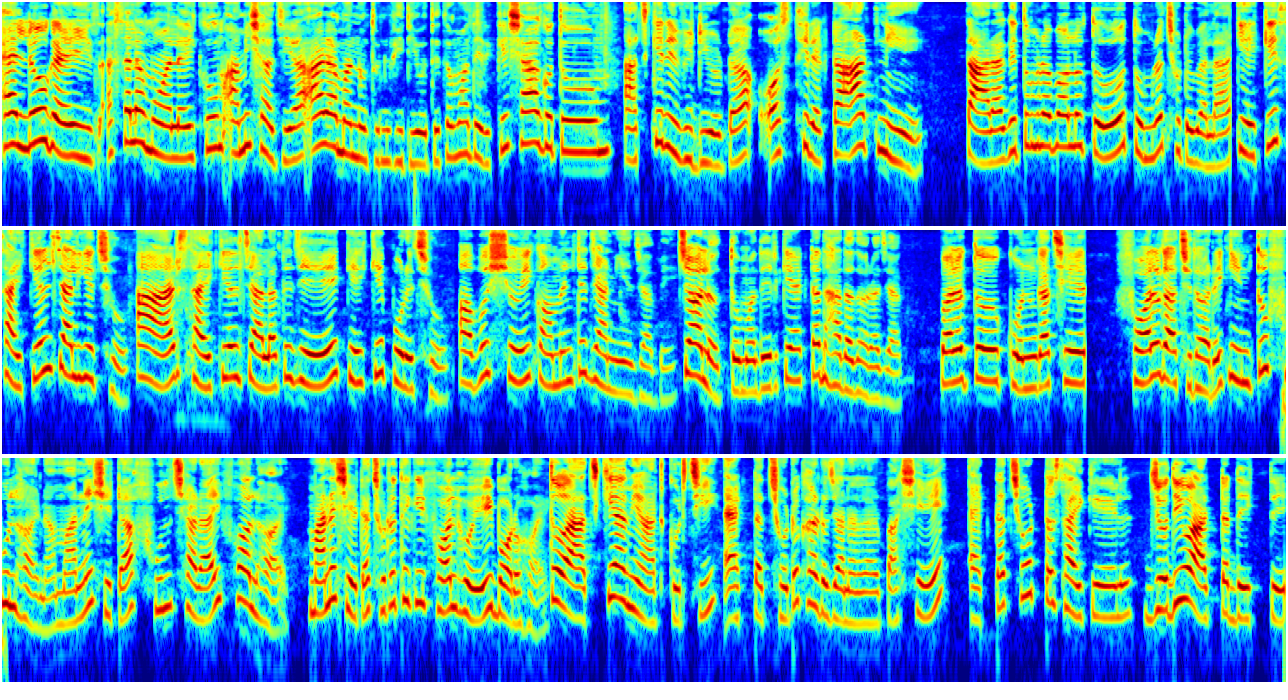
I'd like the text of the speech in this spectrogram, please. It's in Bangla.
হ্যালো গাইজ আসসালামু আলাইকুম। আমি সাজিয়া আর আমার নতুন ভিডিওতে তোমাদেরকে স্বাগতম। আজকের এই ভিডিওটা অস্থির একটা আর্ট নিয়ে। তার আগে তোমরা বলো তো, তোমরা ছোটবেলায় কে কে সাইকেল চালিয়েছো? আর সাইকেল চালাতে যেয়ে কে কে পড়েছো? অবশ্যই কমেন্টে জানিয়ে যাবে। চলো তোমাদেরকে একটা ধাঁধা ধরা যাক। বলো তো, কোন গাছের ফল গাছে ধরে কিন্তু ফুল হয় না? মানে সেটা ফুল ছাড়াই ফল হয়। মানে সেটা ছোট থেকেই ফল হয়েই বড় হয়। তো আজকে আমি আর্ট করছি একটা ছোটখাটো জানালার পাশে একটা ছোট্ট সাইকেল। যদিও আর্টটা দেখতে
